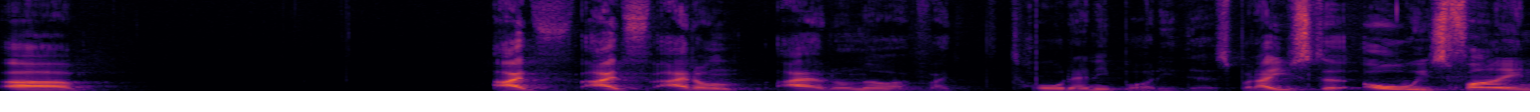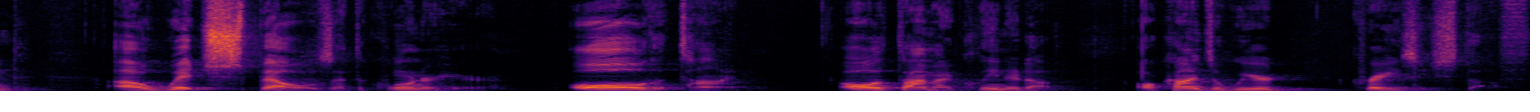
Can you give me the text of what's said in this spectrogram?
Uh, I've, I've, I, don't, I don't know if I told anybody this, but I used to always find uh, witch spells at the corner here all the time. All the time I'd clean it up. All kinds of weird, crazy stuff.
